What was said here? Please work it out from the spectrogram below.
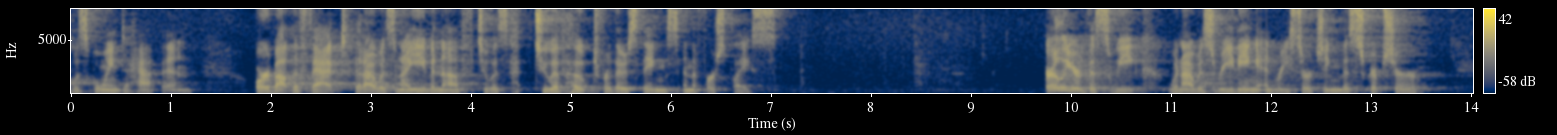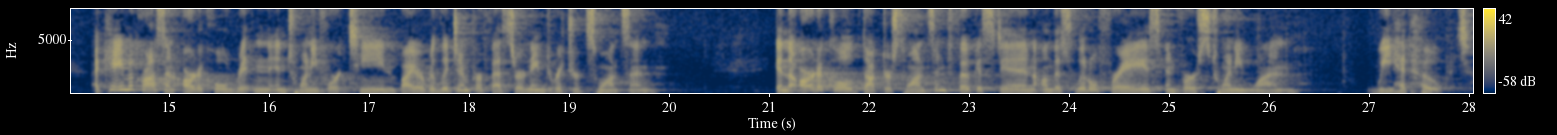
was going to happen, or about the fact that I was naive enough to, to have hoped for those things in the first place. Earlier this week, when I was reading and researching this scripture, I came across an article written in 2014 by a religion professor named Richard Swanson. In the article, Dr. Swanson focused in on this little phrase in verse 21 We had hoped.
